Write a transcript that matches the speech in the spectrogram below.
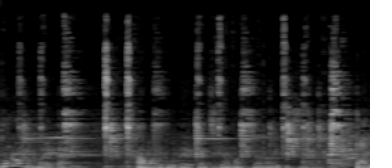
পূরণ হয় নাই আমার বোনের কাছে আমার জানার বিষয়। আর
